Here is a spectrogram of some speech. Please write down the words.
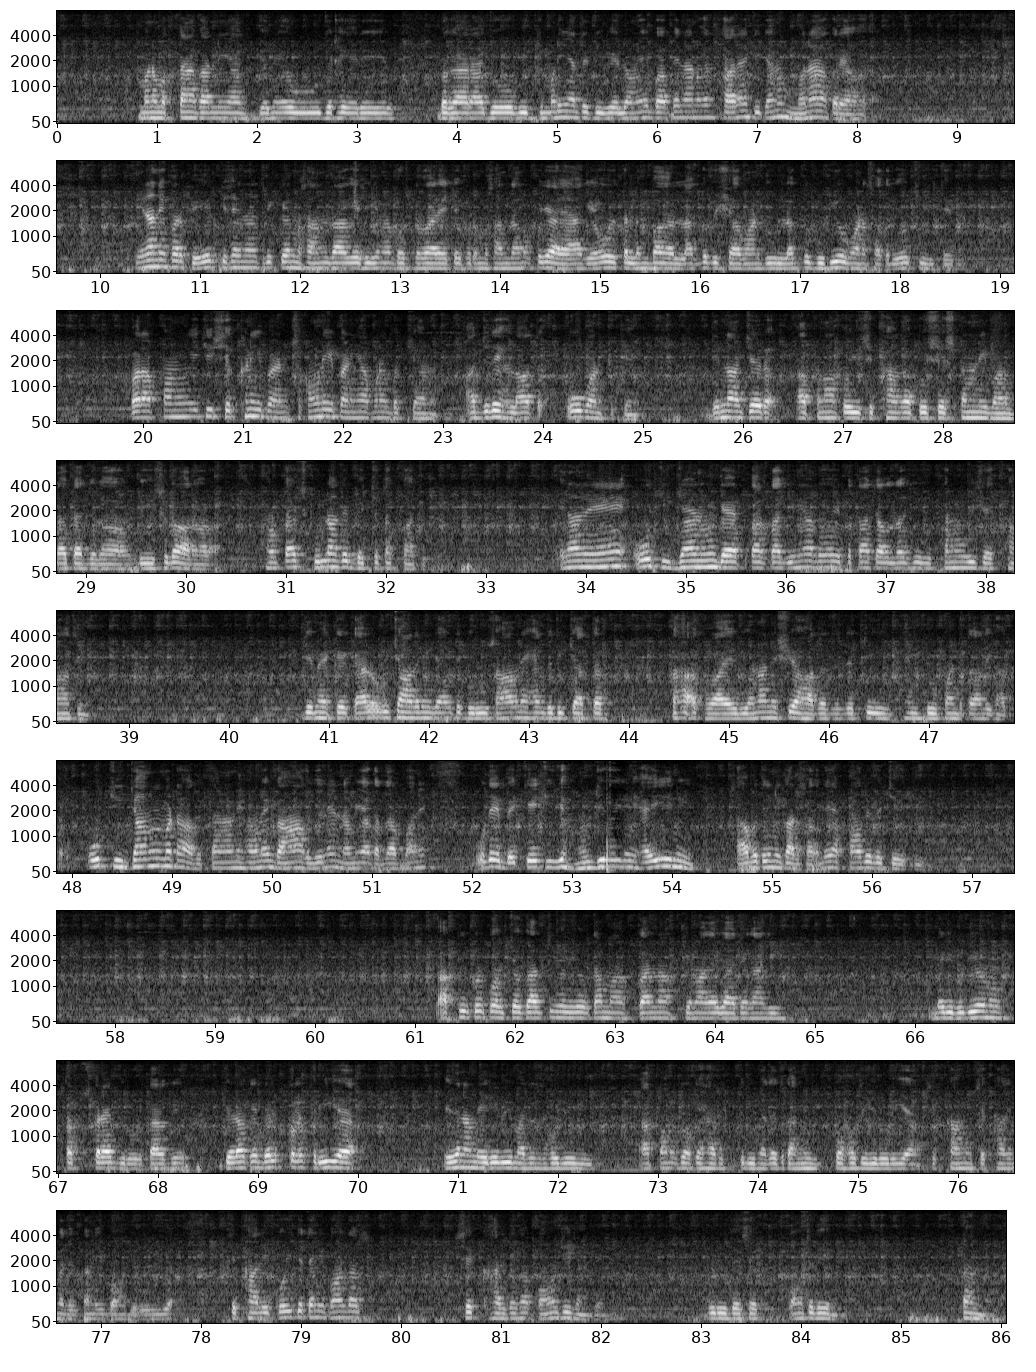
ਮਨਮੱਤਾਂ ਕਰਨੀਆਂ ਜਨੇਊ ਜਠੇਰੇ ਵਗੈਰਾ ਜੋ ਵੀ ਮੜੀਆਂ ਤੇ ਦੀਵੇ ਲਾਉਣੇ ਬਾਬੇ ਨਾਨਕ ਨੇ ਸਾਰੀਆਂ ਚੀਜ਼ਾਂ ਨੂੰ ਮਨਾ ਕਰਿਆ ਹੋਇਆ ਇਹਨਾਂ ਨੇ ਪਰ ਫੇਰ ਕਿਸੇ ਨਾ ਤਰੀਕੇ ਮਸੰਦ ਆ ਗਏ ਸੀ ਜਿਵੇਂ ਗੁਰਦੁਆਰੇ 'ਚ ਫਿਰ ਮਸੰਦਾਂ ਨੂੰ ਭਜਾਇਆ ਗਿਆ ਉਹ ਇੱਕ ਲੰਬਾ ਅਲੱਗ ਵਿਸ਼ਾ ਬਣ ਜੂ ਅਲੱਗ ਵੀਡੀਓ ਬਣ ਸਕਦੀ ਉਹ ਚੀਜ਼ ਤੇ ਵੀ ਪਰ ਆਪਾਂ ਨੂੰ ਇਹ ਚੀਜ਼ ਸਿੱਖਣੀ ਪੈਣੀ, ਸਿਖਾਉਣੀ ਪੈਣੀ ਆਪਣੇ ਬੱਚਿਆਂ ਨੂੰ। ਅੱਜ ਦੇ ਹਾਲਾਤ ਉਹ ਬਣ ਚੁੱਕੇ ਨੇ। ਜਿੰਨਾ ਚਿਰ ਆਪਣਾ ਕੋਈ ਸਿੱਖਾਂ ਦਾ ਕੋਈ ਸਿਸਟਮ ਨਹੀਂ ਬਣਦਾ ਚੱਜ ਦਾ, ਵੀ ਸੁਧਾਰ ਵਾਲਾ, ਹੁਣ ਤਾਂ ਸਕੂਲਾਂ ਦੇ ਵਿੱਚ ਤੱਕ ਆ ਚੁੱਕੇ ਇਹਨਾਂ ਨੇ ਉਹ ਚੀਜ਼ਾਂ ਨੂੰ ਗੈਪ ਕਰਤਾ ਜਿਹਨਾਂ ਤੋਂ ਇਹ ਪਤਾ ਚੱਲਦਾ ਸੀ ਸਿੱਖਾਂ ਨੂੰ ਵੀ ਸਿੱਖਾਂ ਸੀ। ਜਿਵੇਂ ਕਿ ਕਹਿ ਲਓ ਵੀ ਚਾਂਦਨੀ ਜੰਗ ਤੇ ਗੁਰੂ ਸਾਹਿਬ ਨੇ ਹਿੰਦ ਦੀ ਚਾਦਰ ਕਹਾ ਖਵਾਏ ਵੀ ਉਹਨਾਂ ਨੇ ਸ਼ਹਾਦਤ ਦਿੱਤੀ ਹਿੰਦੂ ਪੰਡਤਾਂ ਦੀ ਖਾਤਰ। ਉਹ ਚੀਜ਼ਾਂ ਨੂੰ ਮਿਟਾ ਦਿੱਤਾ ਇਹਨਾਂ ਨੇ। ਹੁਣੇ ਗਾਂ ਅਗਲੇ ਨੇ ਨਵੀਆਂ ਕਿਤਾਬਾਂ ਨੇ। ਉਹਦੇ ਵਿੱਚ ਇਹ ਚੀਜ਼ ਹੁੰਦੀ ਹੋਈ ਨਹੀਂ, ਹੈ ਹੀ ਨਹੀਂ। ਸਾਬਤ ਹੀ ਨਹੀਂ ਕਰ ਸਕਦੇ ਆਪਾਂ ਉਹਦੇ ਵਿੱਚ ਇਹ ਚੀਜ਼। ਬਾਕੀ ਕੋਈ ਕੋਲ ਚੋਂ ਗਲਤੀ ਹੋਈ ਹੋ ਤਾਂ ਮਾਫ ਕਰਨਾ। ਖਿਮਾ ਦਾ ਜਾਚੇਗਾ ਜੀ। ਮੇਰੀ ਵੀਡੀਓ ਨੂੰ ਸਬਸਕ੍ਰਾਈਬ ਜ਼ਰੂਰ ਕਰ ਦਿਓ। ਜਿਹੜਾ ਕਿ ਬਿਲਕੁਲ ਫ੍ਰੀ ਹੈ, ਇਹਦੇ ਨਾਲ ਮੇਰੀ ਵੀ ਮਦਦ ਹੋ ਜੂਗੀ। ਆਪਾਂ ਨੂੰ ਕਿਉਂਕਿ ਹਰ ਇੱਕ ਦੀ ਮਦਦ ਕਰਨੀ ਬਹੁਤ ਹੀ ਜ਼ਰੂਰੀ ਹੈ ਸਿੱਖਾਂ ਨੂੰ, ਸਿੱਖਾਂ ਦੀ ਮਦਦ ਕਰਨੀ ਬਹੁਤ ਜ਼ਰੂਰੀ ਹੈ ਸਿੱਖਾਂ ਲਈ ਕੋਈ ਕਿਤੇ ਨਹੀਂ ਪਹੁੰਚਦਾ, ਸਿੱਖ ਹਰ ਜਗ੍ਹਾ ਪਹੁੰਚ ਹੀ ਜਾਂਦੇ ਨੇ। ਗੁਰੂ ਦੇ ਸਿੱਖ ਪਹੁੰਚਦੇ ਨੇ। ਧੰਨਵਾਦ।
